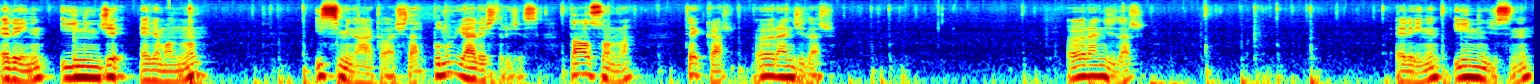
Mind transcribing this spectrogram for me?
array'nin i'ninci elemanının ismini arkadaşlar bunu yerleştireceğiz. Daha sonra tekrar öğrenciler öğrenciler array'nin i'nincisinin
